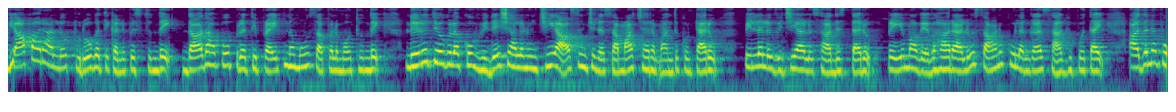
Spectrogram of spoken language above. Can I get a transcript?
వ్యాపారాల్లో పురోగతి కనిపిస్తుంది. దాదాపు ప్రతి ప్రయత్నము సఫలమవుతుంది. నిరుద్యోగులకు విదేశాల నుంచి ఆశించిన సమాచారం అందుకుంటారు. పిల్లలు విజయాలు సాధిస్తారు. ప్రేమ వ్యవహారాలు సానుకూలంగా సాగిపోతాయి. అదనపు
